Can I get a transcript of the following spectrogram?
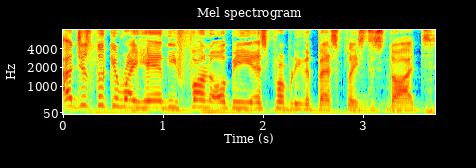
And just looking right here, the fun obby is probably the best place to start.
